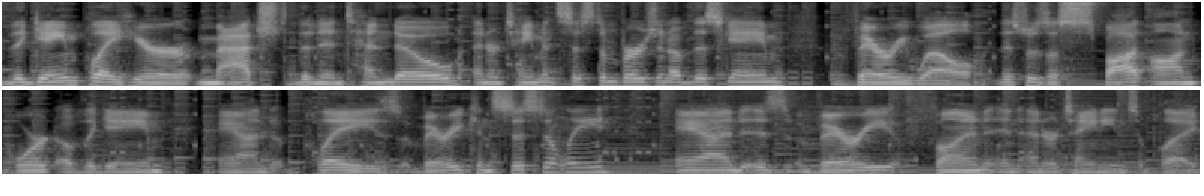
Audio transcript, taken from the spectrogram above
The gameplay here matched the Nintendo Entertainment System version of this game very well. This was a spot on port of the game and plays very consistently and is very fun and entertaining to play.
